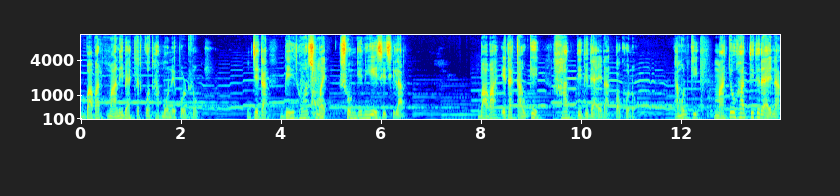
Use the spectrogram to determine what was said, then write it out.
বাবার মানি ব্যাগটার কথা মনে পড়ল। যেটা বের হওয়ার সময় সঙ্গে নিয়ে এসেছিলাম। বাবা এটা কাউকে হাত দিতে দেয় না কখনো। এমনকি মাকেও হাত দিতে দেয় না।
